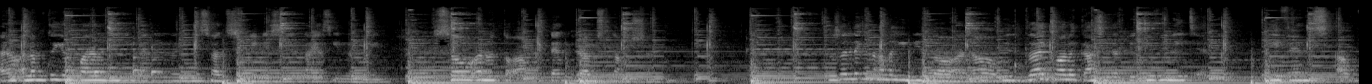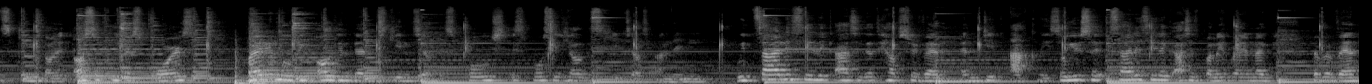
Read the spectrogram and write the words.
Alam, alam ko yung parang nagiging ano, nagiging sunscreen is yung niacinamide. So, ano to, um, 10 grams lang siya. So, sa likod nakalagay dito, ano, with glycolic acid that rejuvenates and evens out skin tone. It also clears pores by removing all the dead skin cells exposed, exposing healthy skin cells underneath. With salicylic acid that helps prevent and treat acne. So, yung salicylic acid pala yung pala nag-prevent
